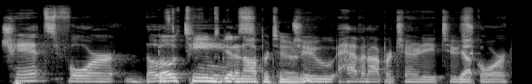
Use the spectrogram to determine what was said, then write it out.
chance for both, Both teams get an opportunity. to have an opportunity to Yep. score.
